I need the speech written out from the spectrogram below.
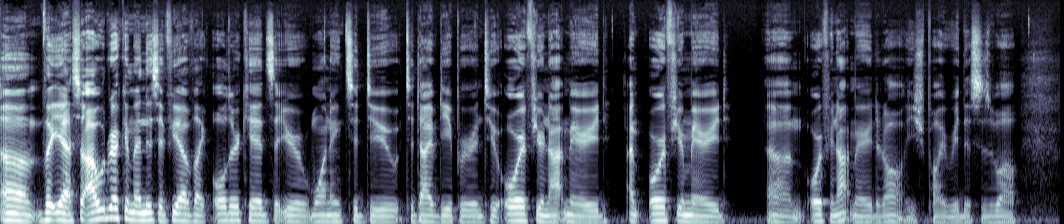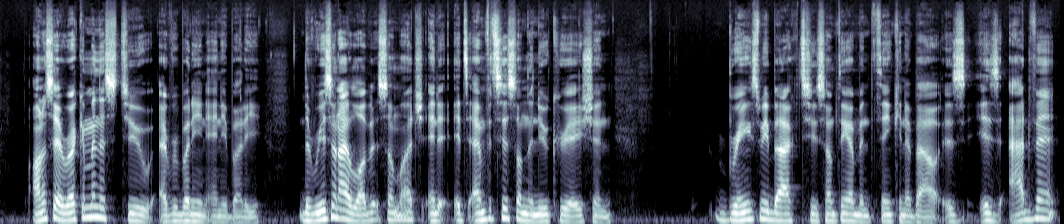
um, but yeah, so I would recommend this if you have like older kids that you're wanting to do to dive deeper into, or if you're not married, um, or if you're married, um, or if you're not married at all, you should probably read this as well. Honestly, I recommend this to everybody and anybody. The reason I love it so much, and its emphasis on the new creation, brings me back to something I've been thinking about: is is Advent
